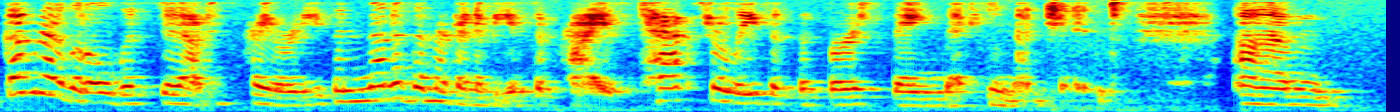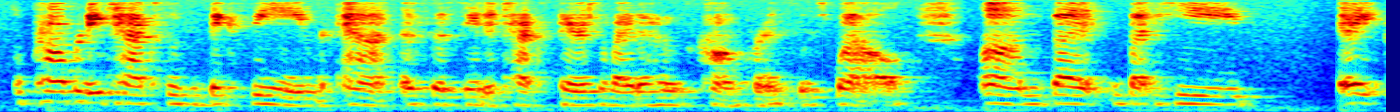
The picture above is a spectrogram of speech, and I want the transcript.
Governor Little listed out his priorities, and none of them are going to be a surprise. Tax relief is the first thing that he mentioned. Um, property tax was a big theme at Associated Taxpayers of Idaho's conference as well. Um, but but he, I,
